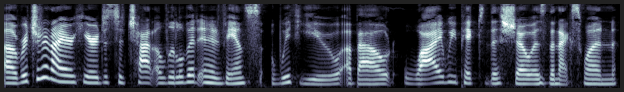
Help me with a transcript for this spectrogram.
uh, Richard and I are here just to chat a little bit in advance with you about why we picked this show as the next one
